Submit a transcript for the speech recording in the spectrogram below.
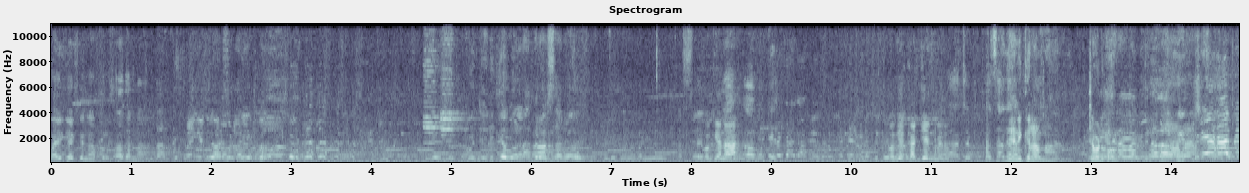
పైకి ఎక్కిన ప్రసాద్ అన్న ఓకేనా? ఓకే. కట్ చేయండి మేడం. వెనక్కి రానా? చెప్పడుకో. హ్యాపీ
